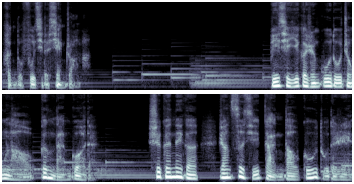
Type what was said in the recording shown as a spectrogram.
很多夫妻的现状吗？比起一个人孤独终老，更难过的，是跟那个让自己感到孤独的人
